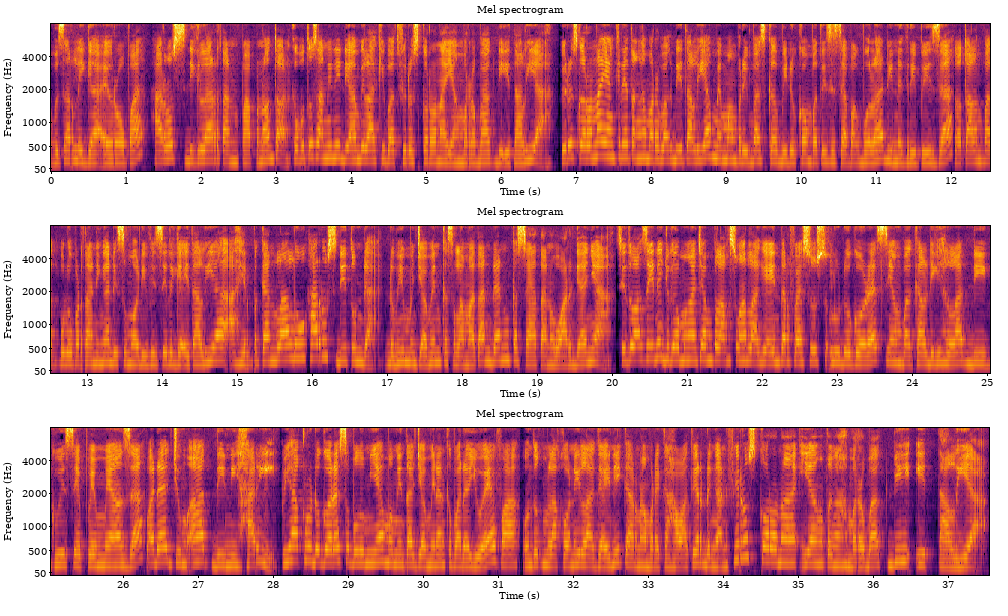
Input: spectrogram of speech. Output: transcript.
besar Liga Eropa harus digelar tanpa penonton. Keputusan ini diambil akibat virus corona yang merebak di Italia. Virus corona yang kini tengah merebak di Italia memang berimbas ke biduk kompetisi sepak bola di negeri Pisa. Total 40 pertandingan di semua divisi Liga Italia akhir pekan lalu harus ditunda demi menjamin keselamatan dan kesehatan warganya. Situasi ini juga mengancam kelangsungan laga Inter versus Ludogorets yang bakal dihelat di Giuseppe Meazza pada pada Jumat dini hari. Pihak Ludogorets sebelumnya meminta jaminan kepada UEFA untuk melakoni laga ini karena mereka khawatir dengan virus corona yang tengah merebak di Italia.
